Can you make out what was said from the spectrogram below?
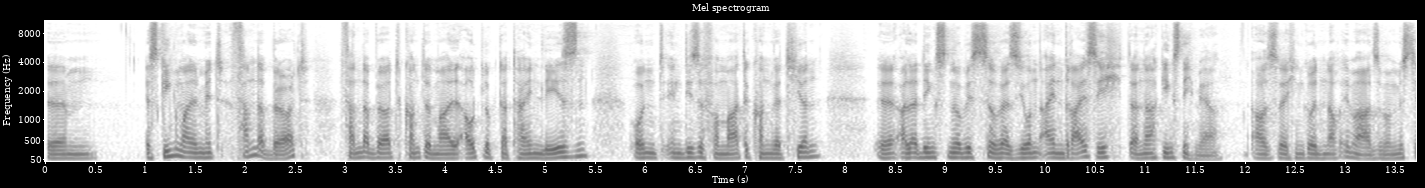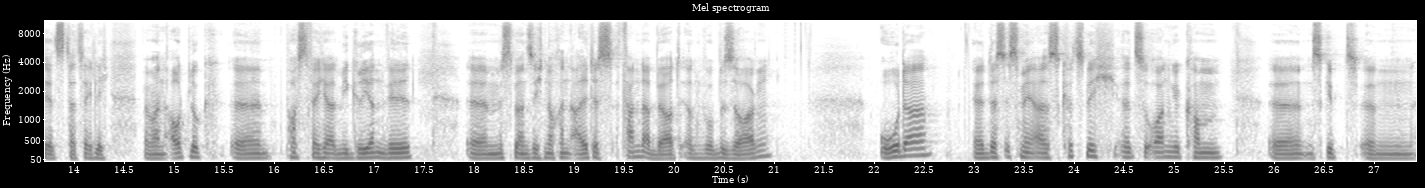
Ähm, es ging mal mit Thunderbird. Thunderbird konnte mal Outlook-Dateien lesen und in diese Formate konvertieren. Äh, allerdings nur bis zur Version 31. Danach ging es nicht mehr aus welchen Gründen auch immer. Also man müsste jetzt tatsächlich, wenn man Outlook-Postfächer äh, migrieren will, äh, müsste man sich noch ein altes Thunderbird irgendwo besorgen. Oder, äh, das ist mir erst kürzlich äh, zu Ohren gekommen, äh, es gibt ein,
